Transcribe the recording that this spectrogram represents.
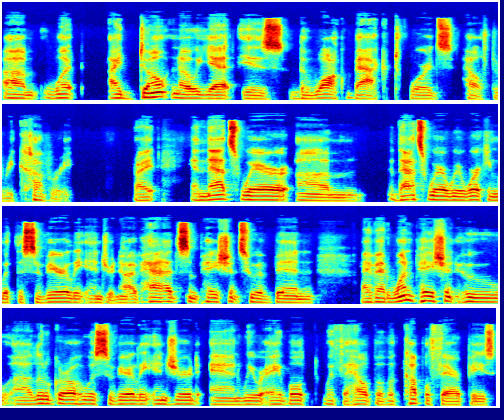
Um, what I don't know yet is the walk back towards health, the recovery, right? And that's where um, that's where we're working with the severely injured. Now, I've had some patients who have been I've had one patient who, a little girl who was severely injured, and we were able, with the help of a couple therapies,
